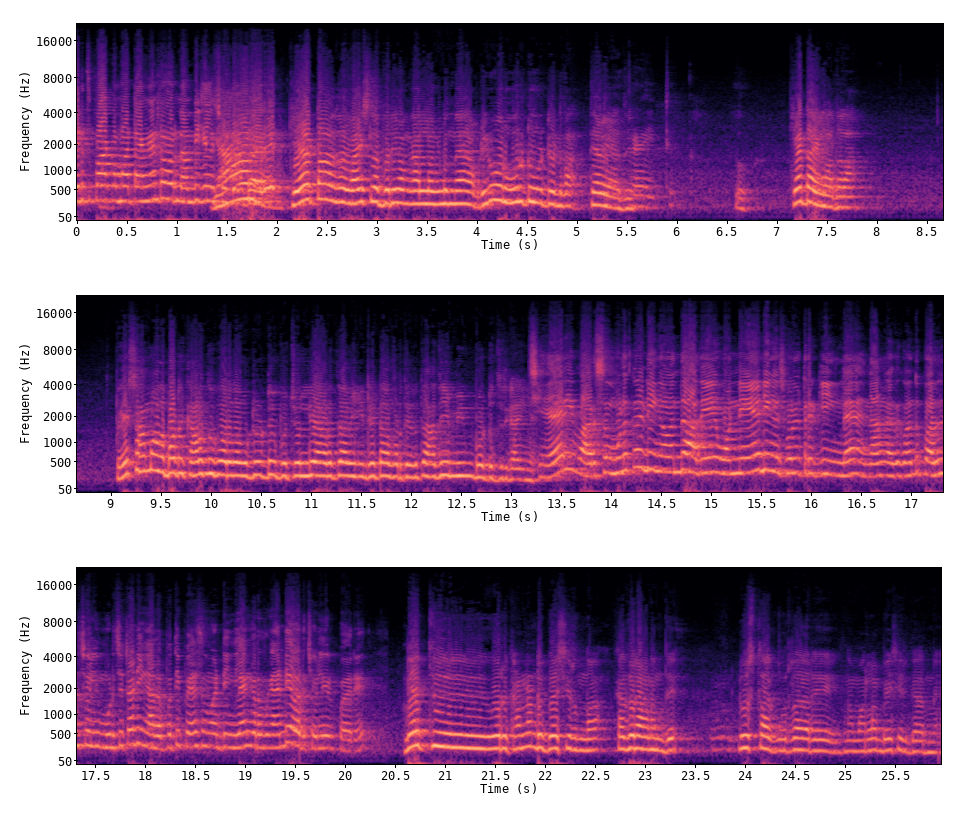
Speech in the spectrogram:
எடுத்து பார்க்க மாட்டாங்கன்ற ஒரு நம்பிக்கையில யார் கேட்டாங்க வயசுல பெரியவங்க காலில் விழுந்தேன் அப்படின்னு ஒரு உருட்டு உருட்டு தான் தேவையாது கேட்டாங்களா அதெல்லாம்? பேசாம அதை பாட்டு கலந்து போறதை விட்டுட்டு இப்போ சொல்லி அடுத்து அவங்க டேட்டா படுத்து எடுத்து அதையும் மீன் போட்டு வச்சிருக்காங்க. சரி வருஷம் முழுக்க நீங்க வந்து அதே ஒன்னே நீங்க சொல்லிட்டு இருக்கீங்களே. நாங்க அதுக்கு வந்து பதில் சொல்லி முடிச்சுட்டா நீங்க அதை பத்தி பேச மாட்டீங்களேங்கிறதுக்காண்டி அவர் சொல்லியிருப்பாரு. நேத்து ஒரு கண்ணண்டு பேசியிருந்தான் கதிரானந்த் லூஸ்டாக் விடுறாரு இந்த மாதிரிலாம் பேசியிருக்காருன்னு.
